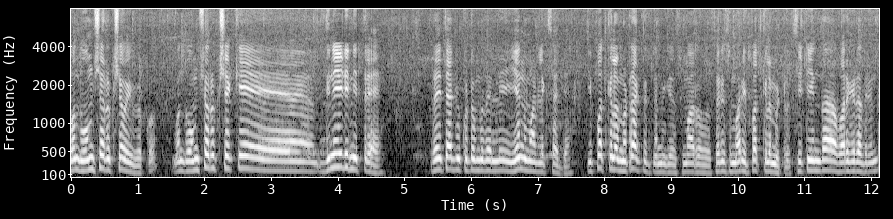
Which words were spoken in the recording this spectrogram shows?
ಒಂದು ವಂಶ ವೃಕ್ಷ ಒಯ್ಯಬೇಕು ಒಂದು ವಂಶ ವೃಕ್ಷಕ್ಕೆ ದಿನ ಇಡೀ ನಿಂತರೆ ರೈತಾಪಿ ಕುಟುಂಬದಲ್ಲಿ ಏನು ಮಾಡ್ಲಿಕ್ಕೆ ಸಾಧ್ಯ? ಇಪ್ಪತ್ತು ಕಿಲೋಮೀಟ್ರ್ ಆಗ್ತೈತೆ ನಮಗೆ ಸುಮಾರು ಸರಿ ಸುಮಾರು ಇಪ್ಪತ್ತು ಕಿಲೋಮೀಟ್ರ್. ಸಿಟಿಯಿಂದ ಹೊರಗಿರೋದ್ರಿಂದ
